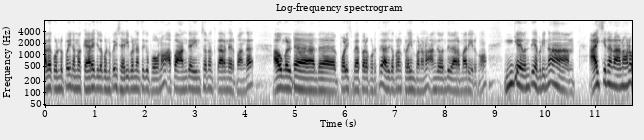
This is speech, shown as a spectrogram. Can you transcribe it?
அதை கொண்டு போய் நம்ம கேரேஜில் கொண்டு போய் சரி பண்ணதுக்கு போகணும். அப்போ அங்கே இன்சூரன்ஸ்காரங்க இருப்பாங்க. அவங்கள்ட்ட அந்த போலீஸ் பேப்பரை கொடுத்து அதுக்கப்புறம் க்ளைம் பண்ணணும். அங்கே வந்து வேறு மாதிரி இருக்கும். இங்கே வந்து எப்படின்னா ஆக்சிடென்ட் ஆனவொன்னே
